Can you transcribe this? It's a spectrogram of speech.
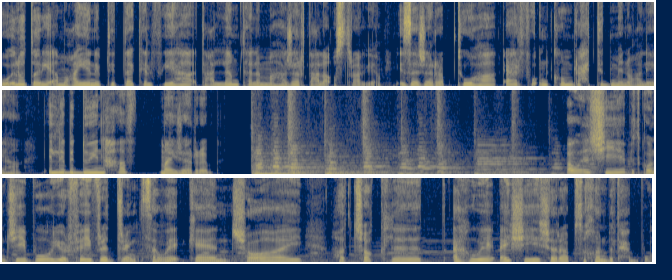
وله طريقة معينة بتتاكل فيها تعلمتها لما هاجرت على أستراليا. إذا جربتوها اعرفوا إنكم رح تدمنوا عليها. اللي بده ينحف ما يجرب. أول شي بدكم تجيبوا your favorite drink سواء كان شاي هوت شوكليت قهوة أي شي شراب سخن بتحبوه.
